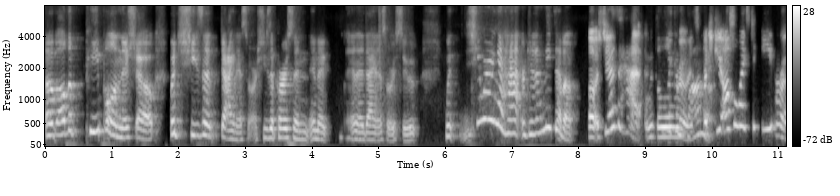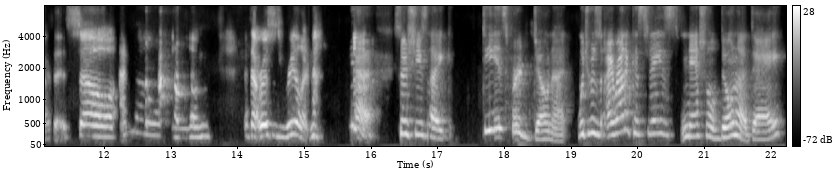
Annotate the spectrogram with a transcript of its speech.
of all the people in the show, but she's a dinosaur. She's a person in a in a dinosaur suit. With is she wearing a hat, or did I make that up? Oh, she has a hat with the little Like rose, bonnet. but she also likes to eat roses. So I don't know um, if that rose is real or not. Yeah. So she's like, D is for donut, which was ironic because today's National Donut Day.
